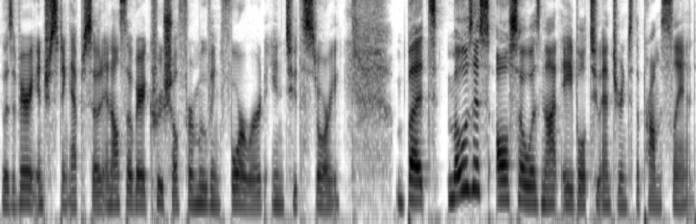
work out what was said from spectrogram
It was a very interesting episode and also very crucial for moving forward into the story. But Moses also was not able to enter into the promised land.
